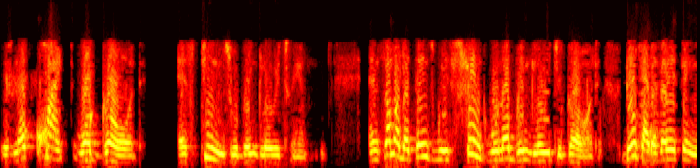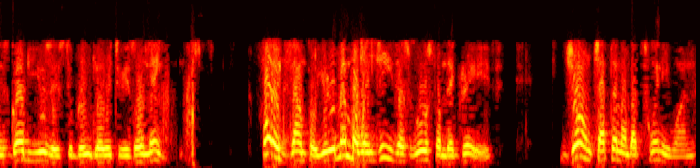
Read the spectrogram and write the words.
is not quite what God esteems will bring glory to Him. And some of the things we think will not bring glory to God, those are the very things God uses to bring glory to His own name. For example, you remember when Jesus rose from the grave, John chapter number 21,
